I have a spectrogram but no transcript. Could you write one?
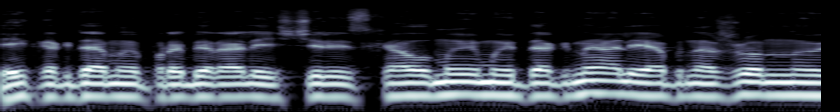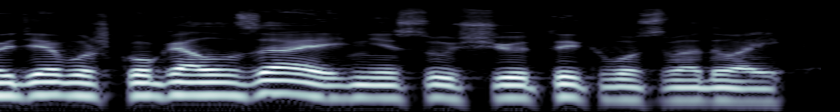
И когда мы пробирались через холмы, мы догнали обнаженную девушку Галзай, несущую тыкву с водой —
